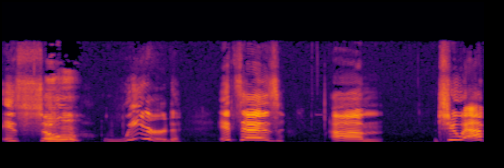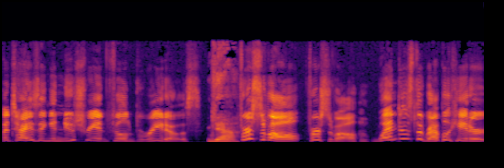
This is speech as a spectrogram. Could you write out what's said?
is so Mm-hmm. weird. It says, um, two appetizing and nutrient-filled burritos. yeah. First of all, first of all, when does the replicator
